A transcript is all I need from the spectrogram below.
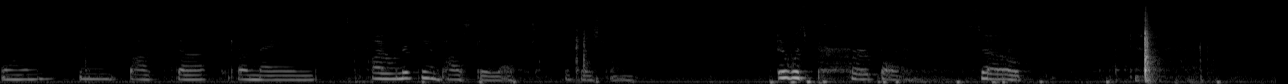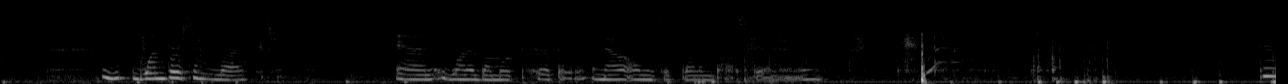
One imposter remains. I wonder if the imposter left the first one. It was purple. So one person left and one of them were purple and now it only said one imposter remaining. Oh my Oh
